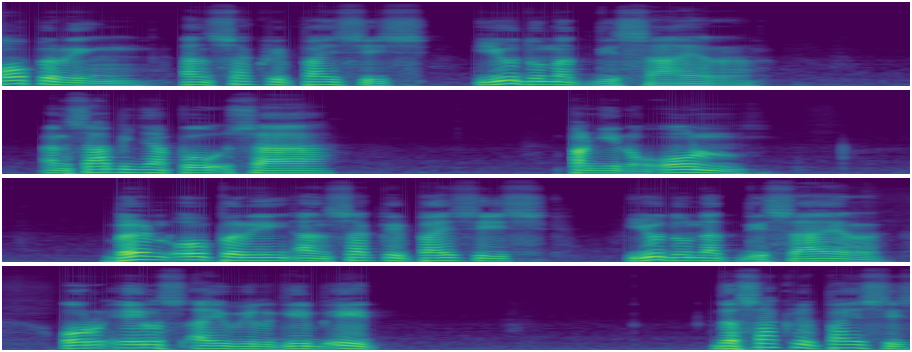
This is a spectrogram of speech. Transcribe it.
offering and sacrifices you do not desire. Ang sabi niya po sa Panginoon, burn offering and sacrifices you do not desire, or else I will give it. The sacrifices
